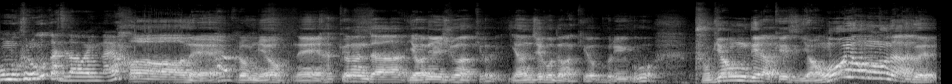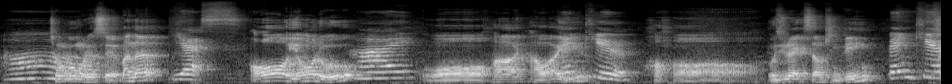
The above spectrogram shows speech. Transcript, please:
어머 그런 것까지 나와 있나요? 아, 네, 그럼요. 네, 학교는 다 연일중학교, 연제고등학교, 그리고 부경대학교에서 영어 영문학을 아. 전공을 했어요. 맞나요? Yes. 어, 영어로. Hi. 오, hi, how are you? Thank you. 허허. Would you like something drink? Thank you.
